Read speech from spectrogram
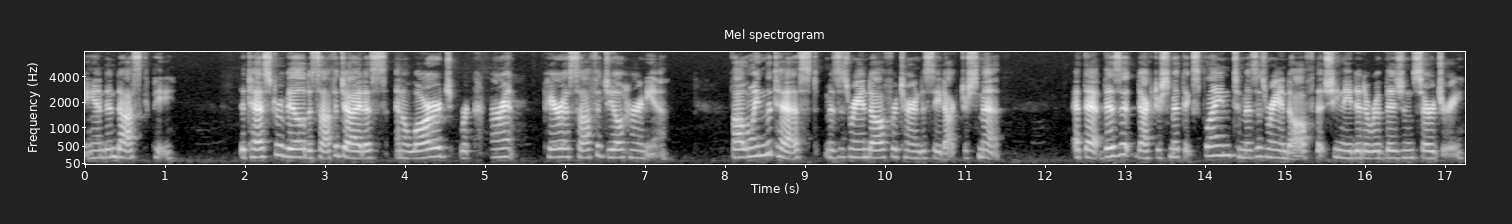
and endoscopy. The test revealed esophagitis and a large recurrent paraesophageal hernia. Following the test, Mrs. Randolph returned to see Dr. Smith. At that visit, Dr. Smith explained to Mrs. Randolph that she needed a revision surgery.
